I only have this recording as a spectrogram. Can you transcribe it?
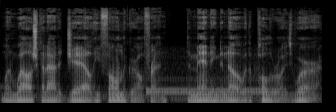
When Welsh got out of jail, he phoned the girlfriend, demanding to know where the Polaroids were.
